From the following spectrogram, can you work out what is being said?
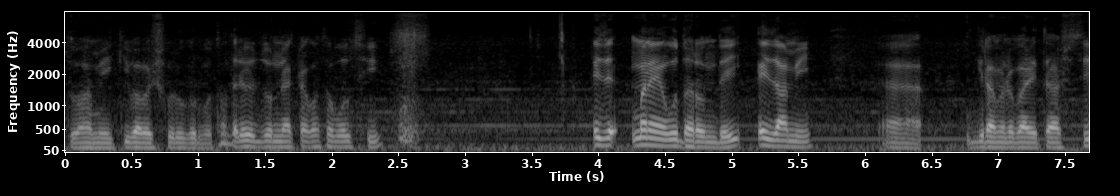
তো আমি কীভাবে শুরু করব? তাদের জন্য একটা কথা বলছি। এই যে মানে উদাহরণ দিই, এই যে আমি গ্রামের বাড়িতে আসছি,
